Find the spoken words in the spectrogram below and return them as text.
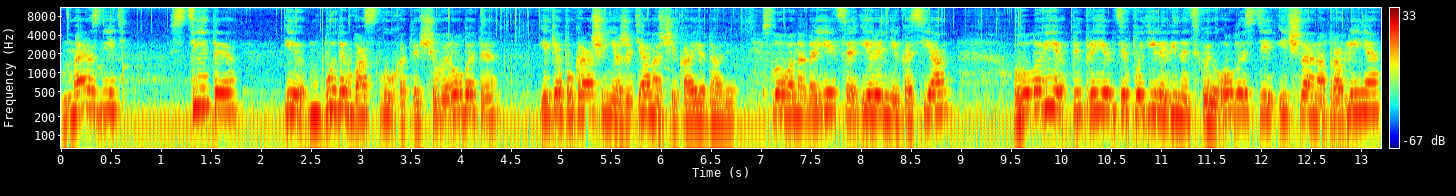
мерзніть, стійте і будемо вас слухати, що ви робите, яке покращення життя нас чекає далі. Слово надається Ірині Касьян, голові підприємців Поділля Вінницької області і члена правління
